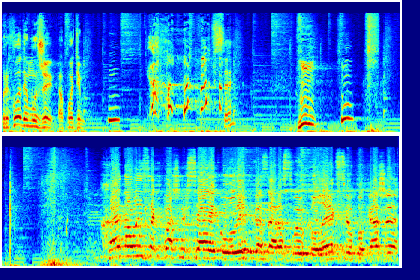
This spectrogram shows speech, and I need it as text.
Приходить мужик, а потім. Все? Хай на лицях ваших сяє улипка зараз свою колекцію покаже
